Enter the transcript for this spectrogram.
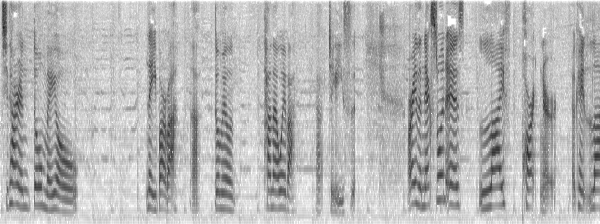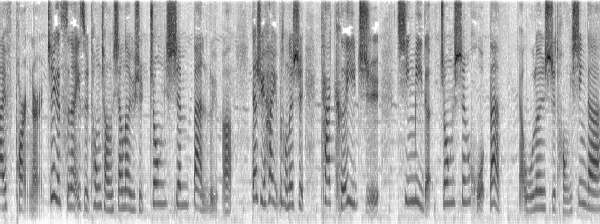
其他人都没有那一半儿吧，啊，都没有他那位吧，啊，这个意思。Alright, the next one is life partner. OK, life partner 这个词呢，意思通常相当于是终身伴侣啊，但是与汉语不同的是，它可以指亲密的终身伙伴啊，无论是同性的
